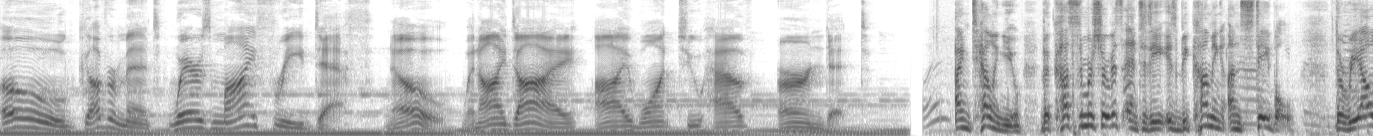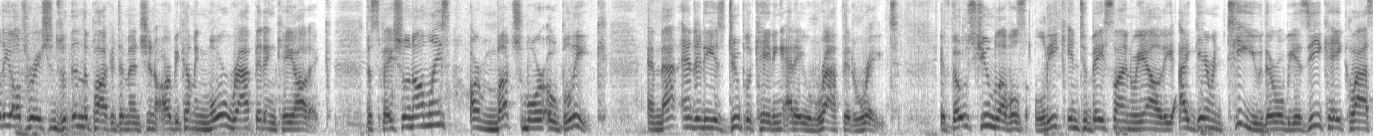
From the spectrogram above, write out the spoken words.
oh, government, where's my free death? No, when I die, I want to have earned it. I'm telling you, the customer service entity is becoming unstable. The reality alterations within the pocket dimension are becoming more rapid and chaotic. The spatial anomalies are much more oblique, and that entity is duplicating at a rapid rate. If those Hume levels leak into baseline reality, I guarantee you there will be a ZK class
